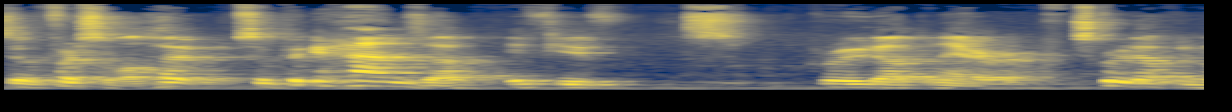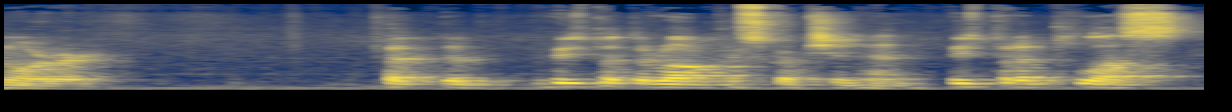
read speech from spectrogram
So first of all, how, so put your hands up if you've screwed up an error, screwed up an order. Put the who's put the wrong prescription in? Who's put a plus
